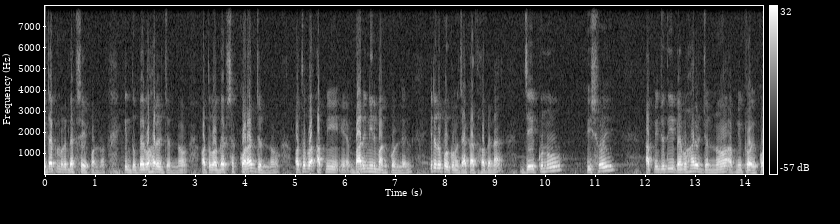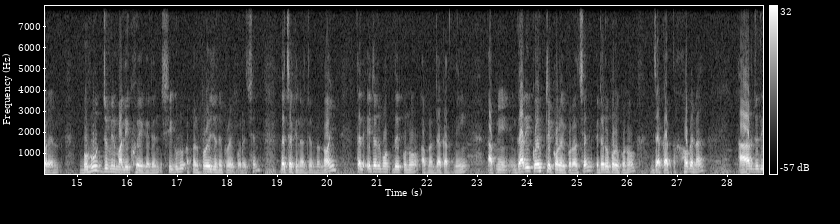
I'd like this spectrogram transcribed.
এটা আপনার ব্যবসায়ী পণ্য। কিন্তু ব্যবহারের জন্য অথবা ব্যবসা করার জন্য অথবা আপনি বাড়ি নির্মাণ করলেন, এটার উপর কোনো জাকাত হবে না। যে কোনো বিষয় আপনি যদি ব্যবহারের জন্য আপনি ক্রয় করেন বহু জমির মালিক হয়ে গেলেন, সেগুলো আপনার প্রয়োজনে ক্রয় করেছেন, বেচা কেনার জন্য নয়। তাহলে এটার মধ্যে কোনো আপনার জাকাত নেই। আপনি গাড়ি কয়েকটি ক্রয় করেছেন, এটার উপরও কোনো জাকাত হবে না। আর যদি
